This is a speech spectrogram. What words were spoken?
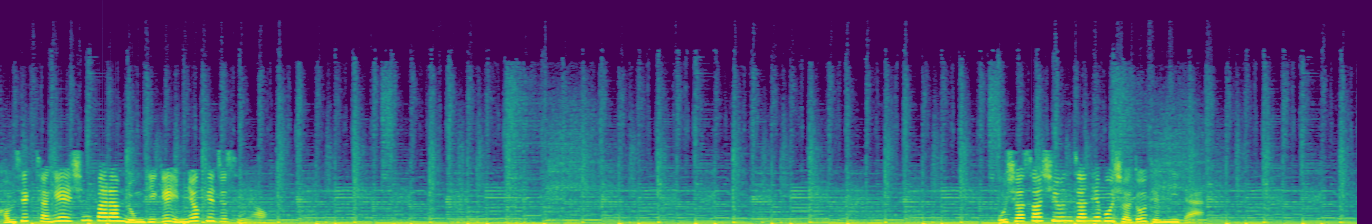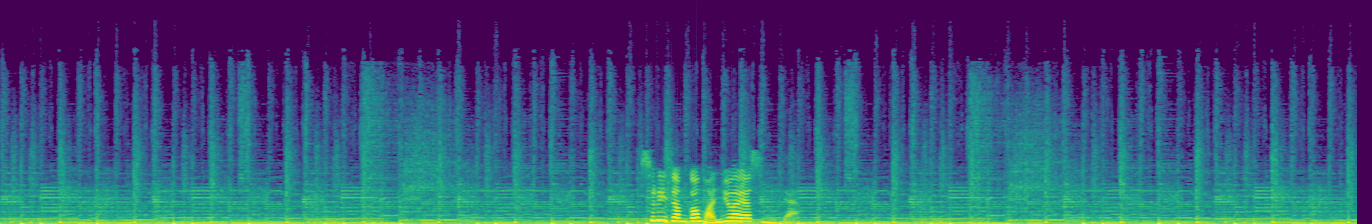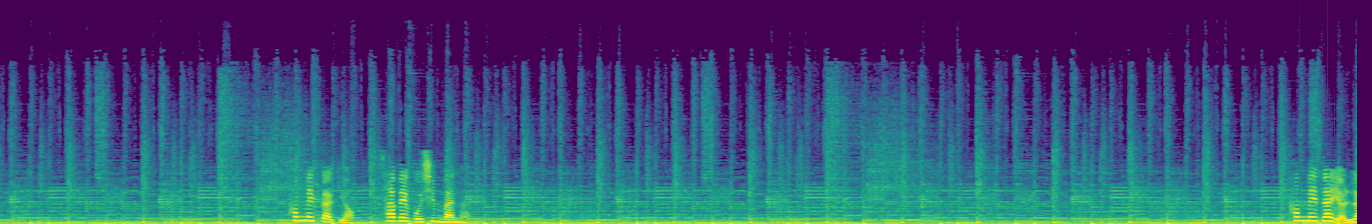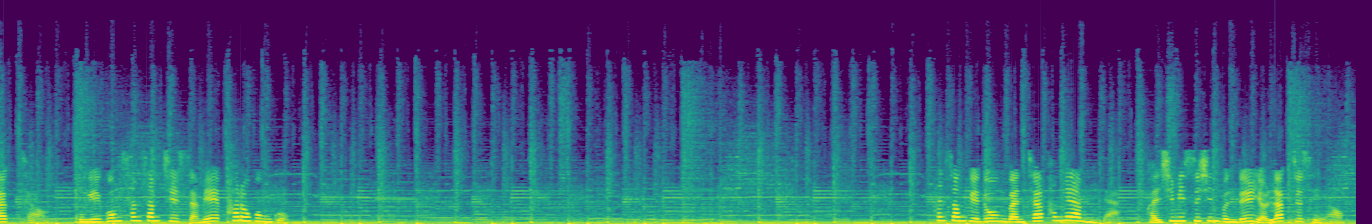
검색창에 신바람 농기계 입력해주세요. 오셔서 시운전 해보셔도 됩니다. 수리 점검 완료하였습니다. 판매 가격 450만원. 판매자 연락처 010-3373-8500 한성궤도 운반차 판매합니다. 관심 있으신 분들 연락주세요.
